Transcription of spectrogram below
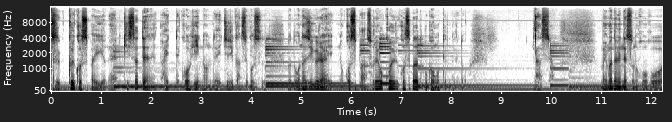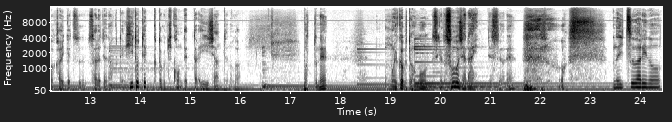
すっごいコスパいいよね。喫茶店入ってコーヒー飲んで1時間過ごすのと同じぐらいのコスパ。それを超えるコスパだと僕は思ってるんだけど。なんすよ。まあ、未だにねその方法は解決されてなくて。ヒートテックとか着込んでったらいいじゃんってのがパッとね思い浮かぶとは思うんですけど。そうじゃないんですよね。偽りの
